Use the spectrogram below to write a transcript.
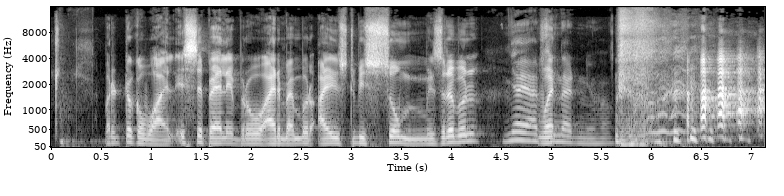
but it took a while इससे पहले bro I remember I used to be so miserable yeah yeah I've when, seen that in you huh?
